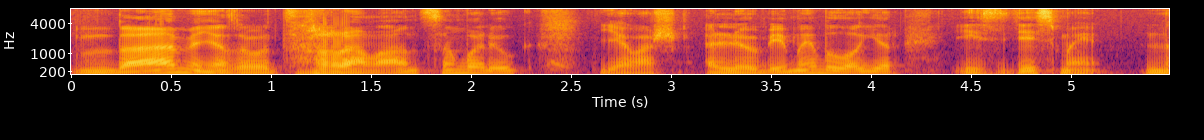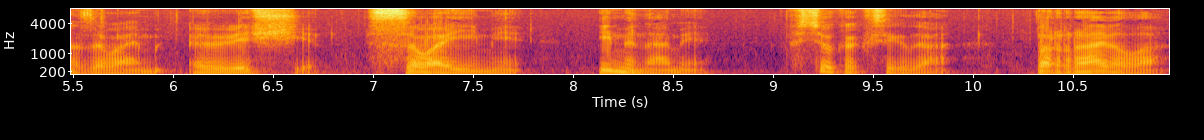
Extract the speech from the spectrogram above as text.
Да, меня зовут Роман Самбалюк. Я ваш любимый блогер. И здесь мы называем вещи своими именами. Все как всегда – правило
